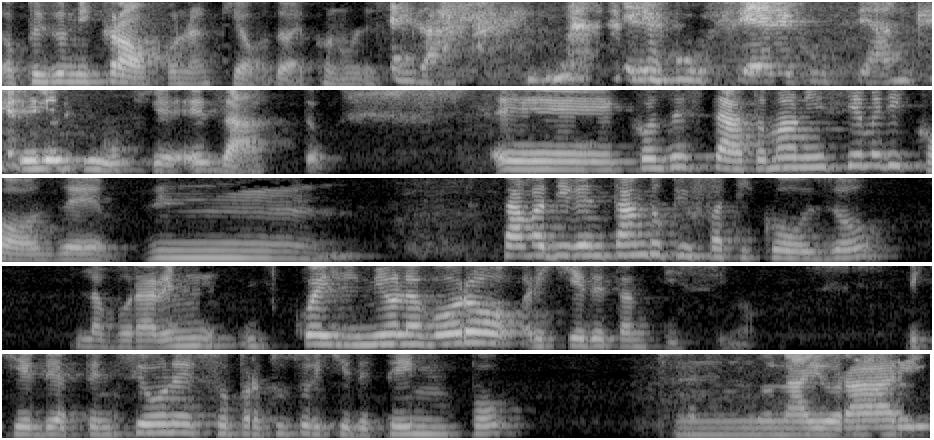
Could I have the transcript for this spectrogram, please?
Ho preso il microfono al chiodo, ecco, non le scarpe. Esatto, e le cuffie, le cuffie anche. E le cuffie, esatto. E cos'è stato? Ma un insieme di cose. Mm, stava diventando più faticoso lavorare. Il mio lavoro richiede tantissimo, richiede attenzione, soprattutto richiede tempo, non hai orari,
